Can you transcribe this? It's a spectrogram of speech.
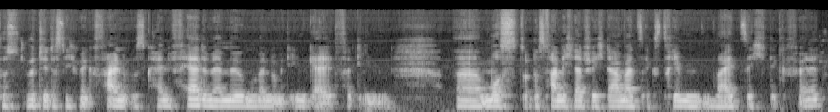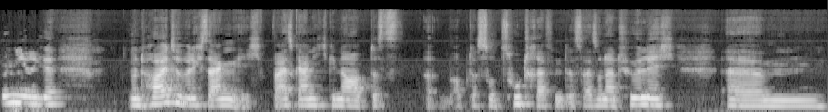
wirst, wird dir das nicht mehr gefallen. Du wirst keine Pferde mehr mögen, wenn du mit ihnen Geld verdienen äh, musst. Und das fand ich natürlich damals extrem weitsichtig für eine Zehnjährige. Und heute würde ich sagen, ich weiß gar nicht genau, ob das ob das so zutreffend ist. Also natürlich ähm,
